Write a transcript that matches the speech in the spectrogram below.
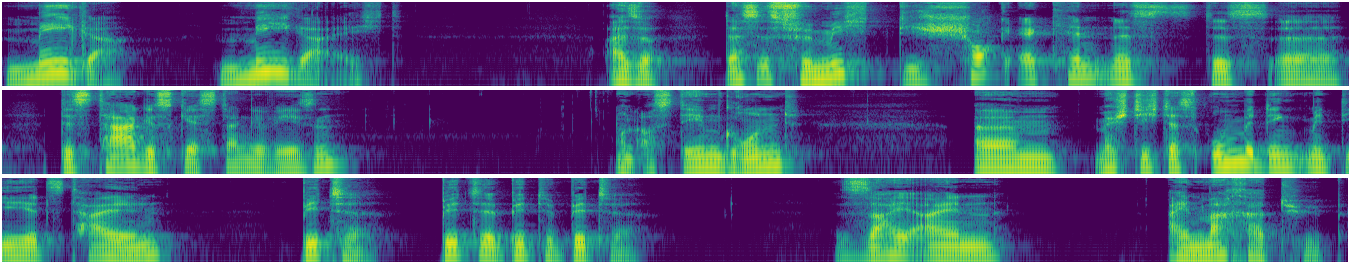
mega, mega echt. Also, das ist für mich die Schockerkenntnis des, äh, des Tages gestern gewesen. Und aus dem Grund ähm, möchte ich das unbedingt mit dir jetzt teilen. Bitte, bitte, bitte, bitte, sei ein ein Machertyp.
